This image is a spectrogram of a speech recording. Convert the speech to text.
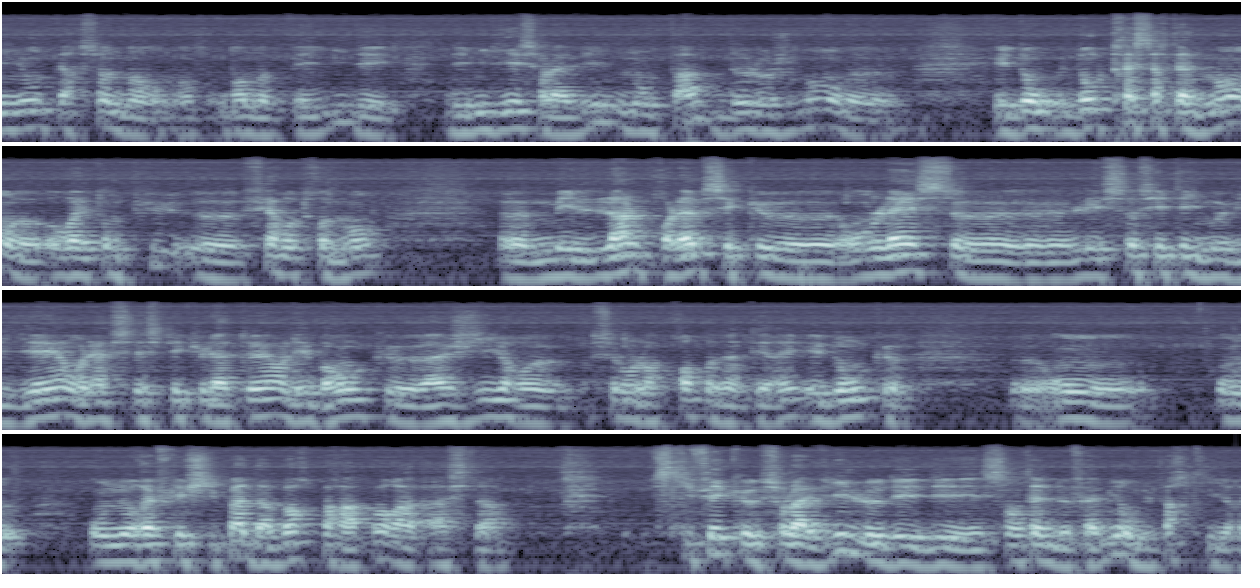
millions de personnes dans, notre pays, des, milliers sur la ville, n'ont pas de logement. et donc, très certainement aurait-on pu faire autrement. mais là le problème c'est qu'on laisse les sociétés immobilières, on laisse les spéculateurs, les banques agir selon leurs propres intérêts, et donc euh, on, ne réfléchit pas d'abord par rapport à, cela. Ce qui fait que sur la ville, des, centaines de familles ont dû partir.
